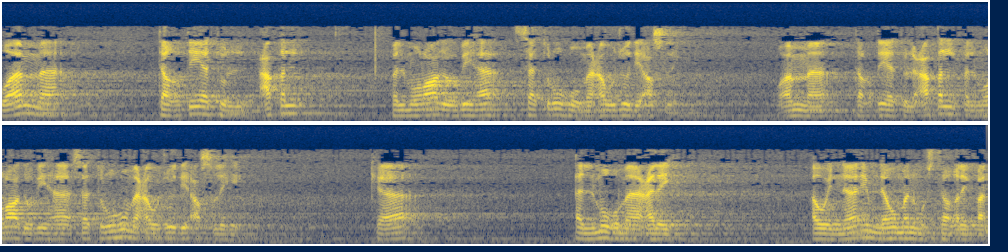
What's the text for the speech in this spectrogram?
وأما تغطية العقل فالمراد بها ستره مع وجود أصله. وأما تغطية العقل فالمراد بها ستره مع وجود أصله. كالمغمى عليه. أو النائم نوما مستغرقا.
